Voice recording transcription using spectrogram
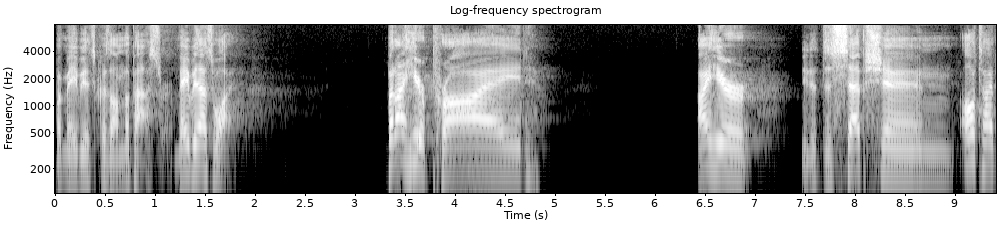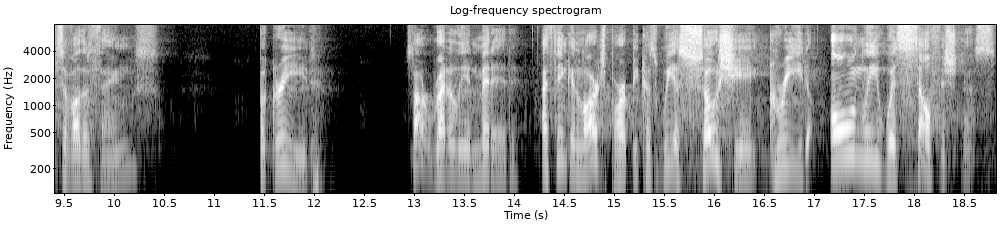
but maybe it's because I'm the pastor. Maybe that's why. But I hear pride, I hear you know, deception, all types of other things. But greed, it's not readily admitted. I think in large part because we associate greed only with selfishness.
